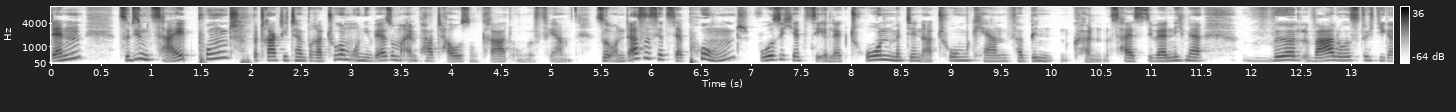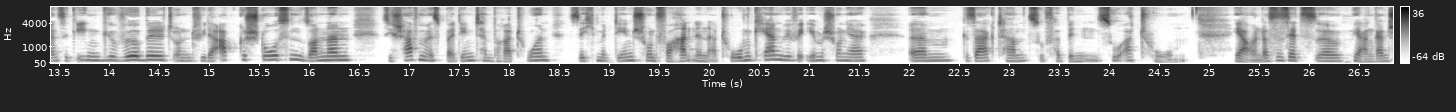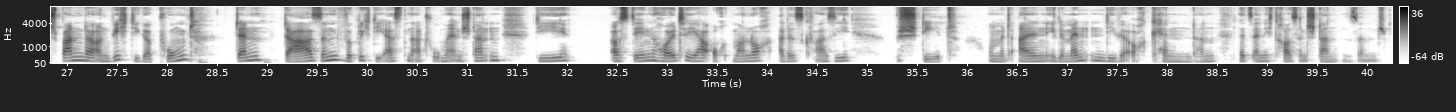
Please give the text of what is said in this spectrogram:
Denn zu diesem Zeitpunkt betragt die Temperatur im Universum ein paar tausend Grad ungefähr. So, und das ist jetzt der Punkt, wo sich jetzt die Elektronen mit den Atomkernen verbinden können. Das heißt, sie werden nicht mehr wahllos durch die ganze Gegend gewirbelt und wieder abgestoßen, sondern sie schaffen es bei den Temperaturen, sich mit den schon vorhandenen Atomkernen, wie wir eben schon ja ähm, gesagt haben, zu verbinden zu Atomen. Ja, und das ist jetzt äh, ja ein ganz spannender und wichtiger Punkt, denn da sind wirklich die ersten Atome entstanden, die aus denen heute ja auch immer noch alles quasi besteht und mit allen Elementen, die wir auch kennen, dann letztendlich daraus entstanden sind.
